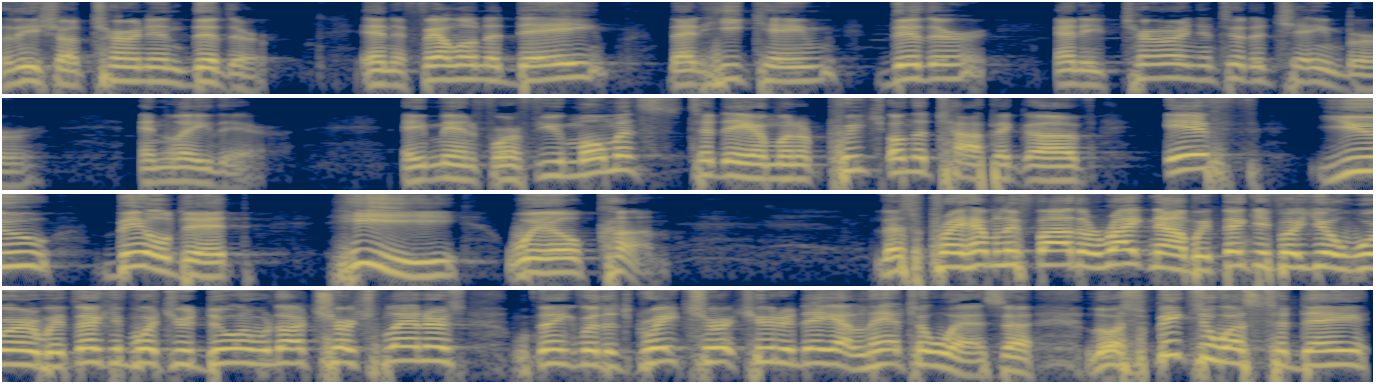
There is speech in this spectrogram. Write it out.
that he shall turn in thither. And it fell on the day that he came thither, and he turned into the chamber and lay there. Amen. For a few moments today, I'm going to preach on the topic of if you build it, he will come. Let's pray. Heavenly Father, right now, we thank you for your word. We thank you for what you're doing with our church planners. We thank you for this great church here today, Atlanta West. Uh, Lord, speak to us today.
